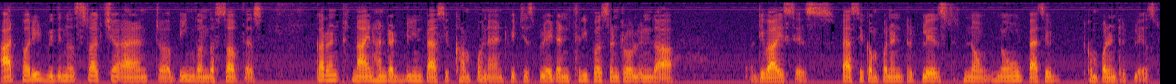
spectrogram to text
are buried within a structure and uh, being on the surface. Current 900 billion passive component which is played an 3% role in the devices. Passive component replaced no no passive component replaced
